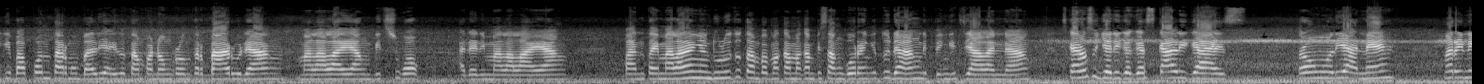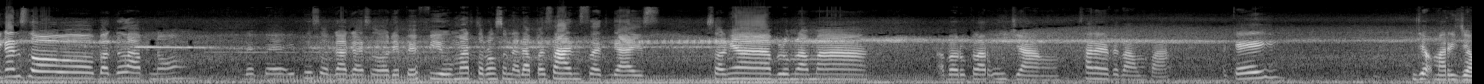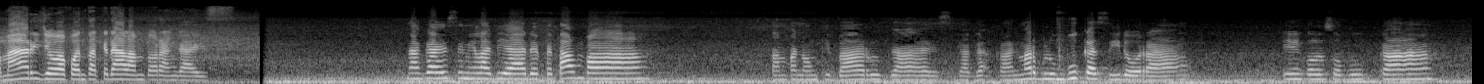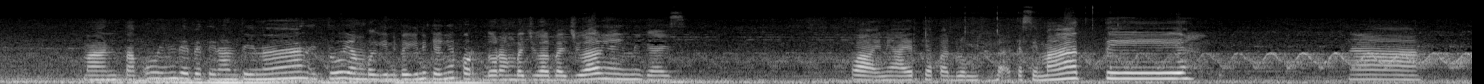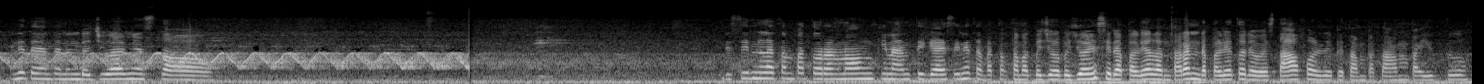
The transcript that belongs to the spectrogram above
pergi Bapontar mau balik itu tanpa nongkrong terbaru dang. Malalayang Beach Walk ada di Malalayang. Pantai Malalayang yang dulu tuh tanpa makan-makan pisang goreng itu dang di pinggir jalan dang. Sekarang sudah jadi gagas sekali guys. Terus mau lihat nih Mari ini kan so bagelap no? DP itu so gagas so DP view. Mar terus sudah dapat sunset guys. Soalnya belum lama baru kelar ujang. Sana DP tampak oke? okay? Jok mari jo mari jo pontar ke dalam orang guys. Nah guys inilah dia DP Tampa. Tampa nongki baru guys. Gagak kan. Mar belum buka sih dorang. Ini kalau so buka mantap. Oh ini DP tinan-tinan itu yang begini-begini kayaknya for dorang bajual-bajualnya ini guys. Wah ini air kapan belum nggak kasih mati. Nah ini tenan-tenan bajuannya stall di sinilah tempat orang nongki nanti guys. Ini tempat-tempat baju-bajuannya sih dapat lihat lantaran dapat lihat tuh ada wastafel di DP tampak-tampak itu.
